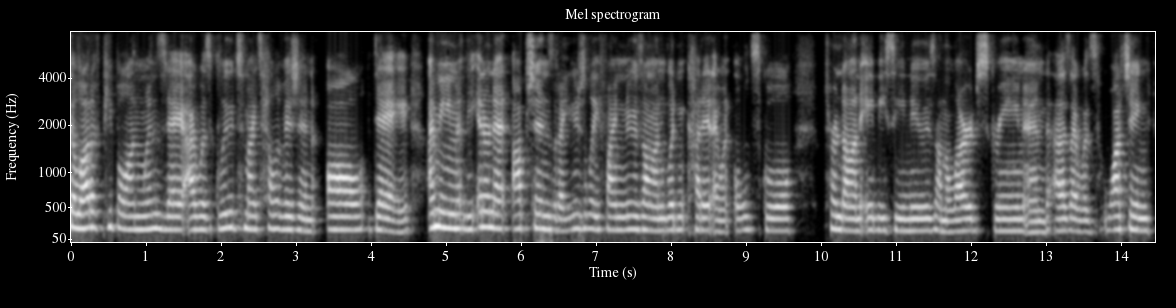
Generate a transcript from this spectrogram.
a lot of people on Wednesday, I was glued to my television all day. I mean, the internet options that I usually find news on wouldn't cut it. I went old school, turned on ABC News on the large screen. And as I was watching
